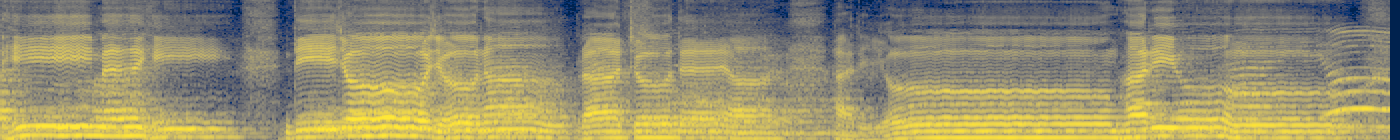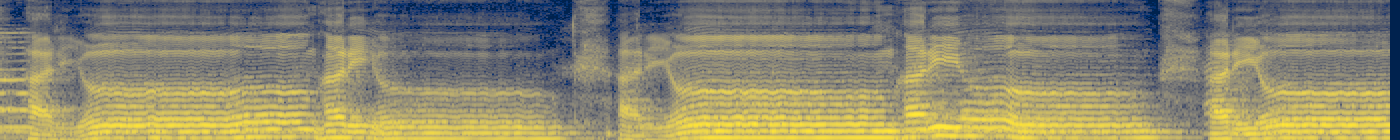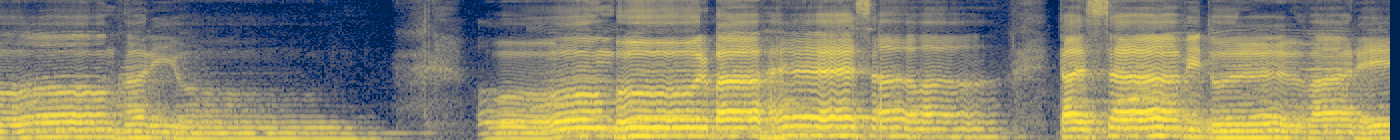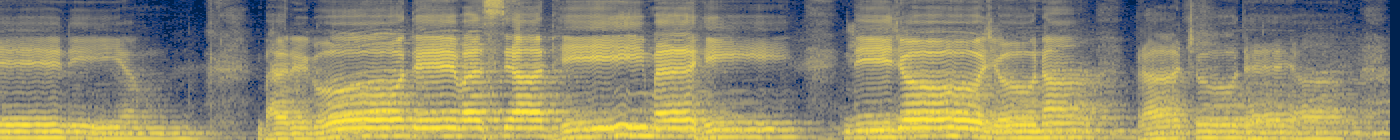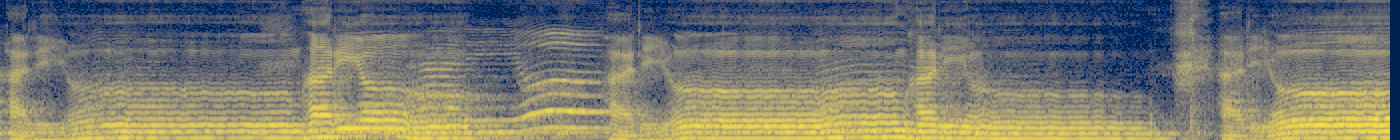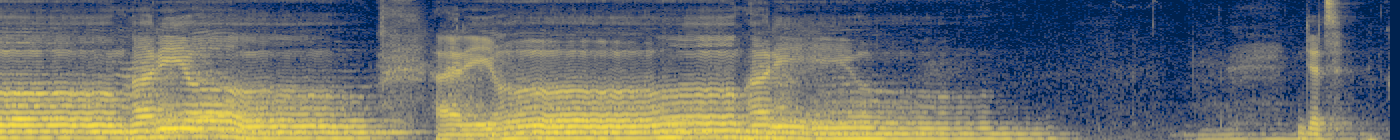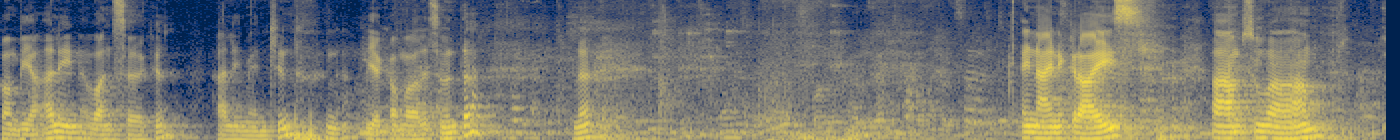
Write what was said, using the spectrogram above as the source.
धीमहि। दी wir alle in One Circle, alle Menschen. Ne? Wir kommen alle runter. Ne? In einen Kreis, Arm zu Arm.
